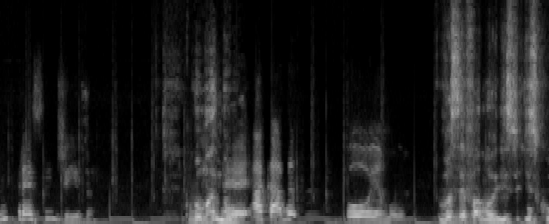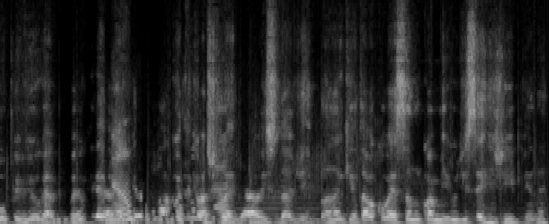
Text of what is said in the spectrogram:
imprescindível. Ô, Manu. É, a casa. Oi, amor. Você falou isso, desculpe, viu, Gabi? Eu queria, não, eu queria uma coisa que eu acho legal, isso da Dir Blanc. Eu estava conversando com um amigo de Sergipe, né?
